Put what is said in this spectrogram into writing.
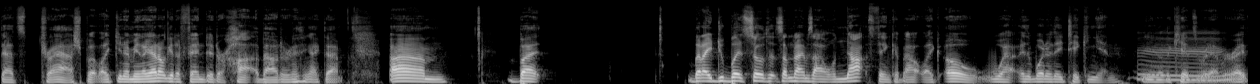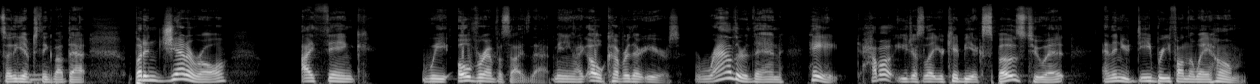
that's trash. But like you know I mean? Like I don't get offended or hot about it or anything like that. Um but but I do but so that sometimes I will not think about like oh what, what are they taking in? You know the kids or whatever right? So I think you have to think about that. But in general I think we overemphasize that meaning like oh cover their ears rather than hey how about you just let your kid be exposed to it and then you debrief on the way home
